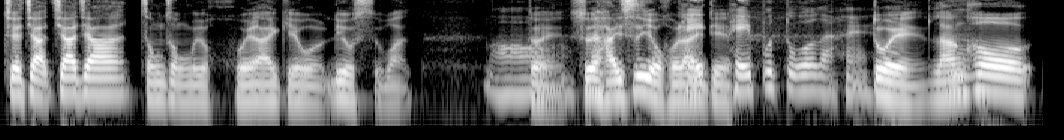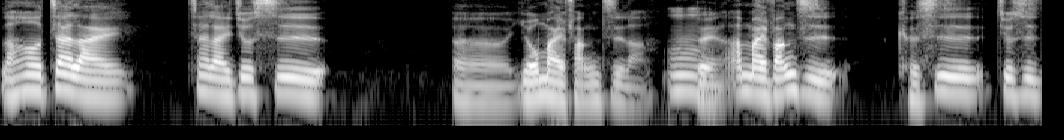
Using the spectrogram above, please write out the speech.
加加加加总总有回来给我六十万。哦，对，所以还是有回来一点，赔不多了。对，然后然后再来再来就是呃有买房子啦。嗯，对啊，买房子可是就是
